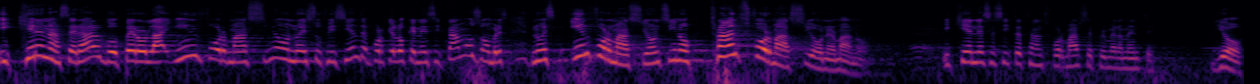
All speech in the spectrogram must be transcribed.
Y quieren hacer algo, pero la información no es suficiente porque lo que necesitamos, hombres, no es información, sino transformación, hermano. ¿Y quién necesita transformarse primeramente? Yo.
